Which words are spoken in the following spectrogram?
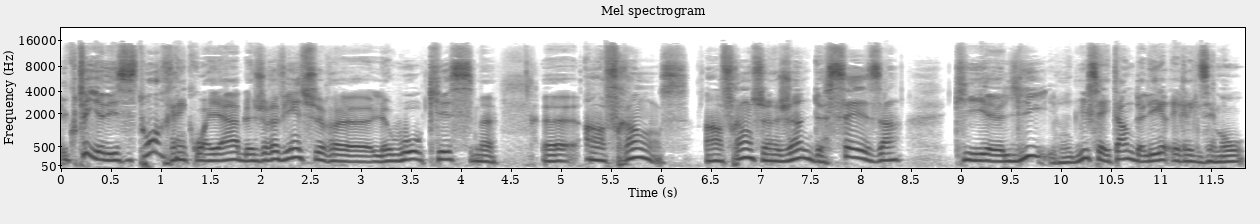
Écoutez, il y a des histoires incroyables. Je reviens sur euh, le wokisme. Euh, en France, en France, un jeune de 16 ans qui lit, lui, ça tente de lire Éric Zemmour.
